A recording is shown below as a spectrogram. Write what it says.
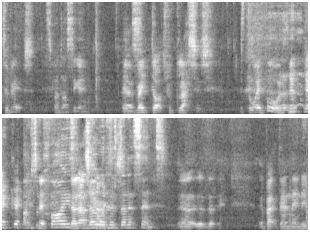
To bits. it's a fantastic game. Uh, red dots with glasses. it's the way forward, isn't it? I'm surprised No, no, that's one has done it since. Uh, th- th- back then they knew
